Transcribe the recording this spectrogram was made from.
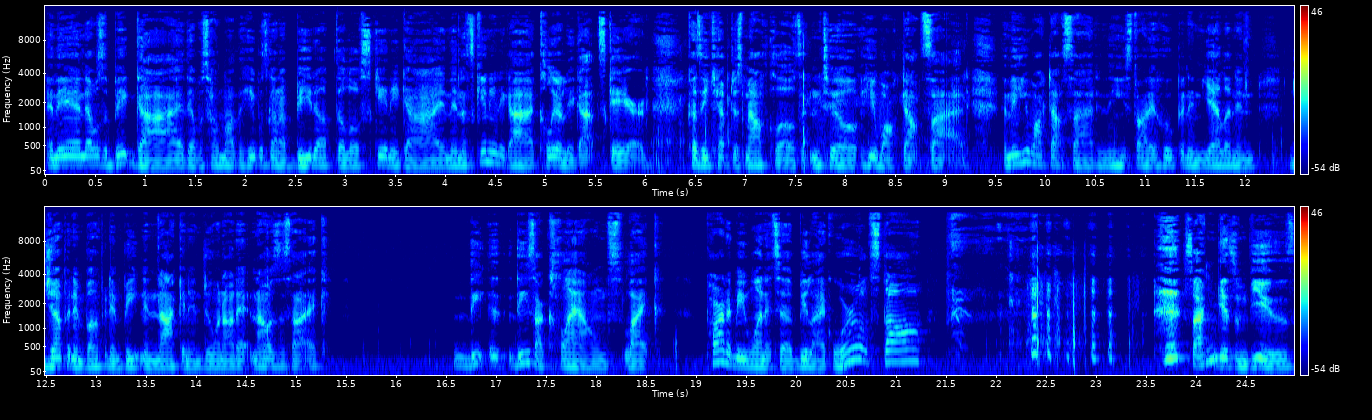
And then there was a big guy that was talking about that he was going to beat up the little skinny guy. And then the skinny guy clearly got scared because he kept his mouth closed until he walked outside. And then he walked outside and then he started hooping and yelling and jumping and bumping and beating and knocking and doing all that. And I was just like, uh, these are clowns. Like, part of me wanted to be like, World Star so I can get some views.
